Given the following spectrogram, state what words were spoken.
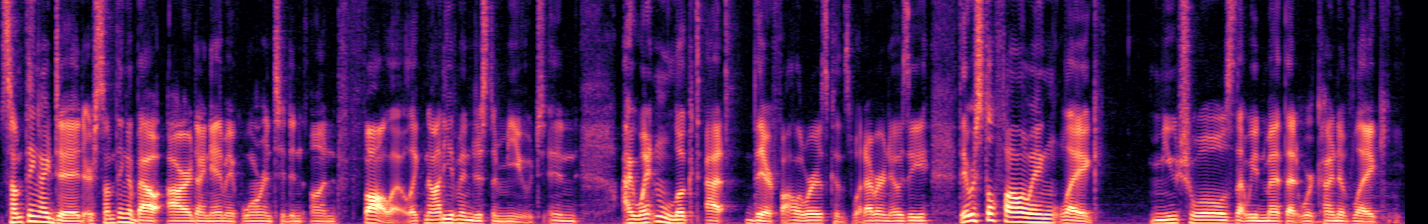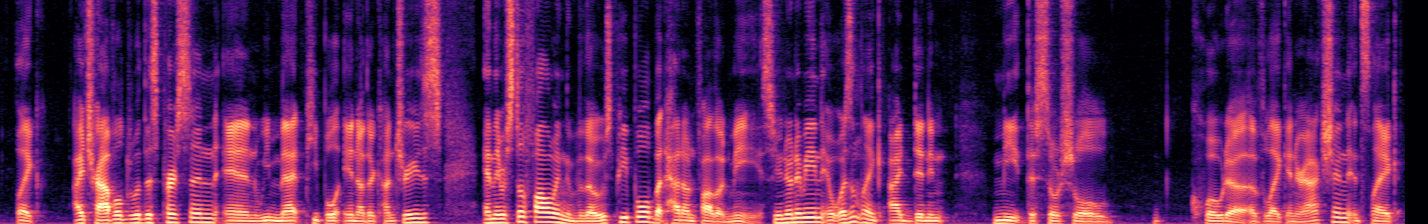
something I did or something about our dynamic warranted an unfollow, like not even just a mute. And I went and looked at their followers because whatever nosy, they were still following like mutuals that we'd met that were kind of like like I traveled with this person and we met people in other countries and they were still following those people but had unfollowed me. So you know what I mean? It wasn't like I didn't meet the social quota of like interaction. It's like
